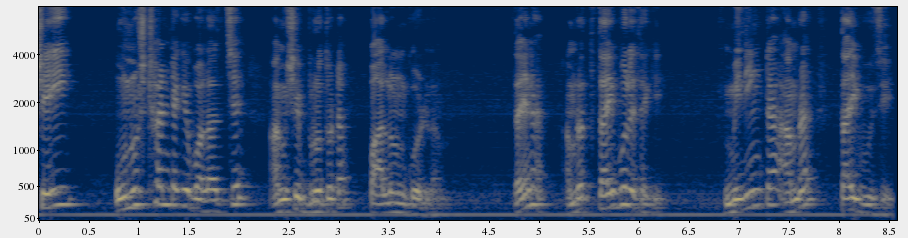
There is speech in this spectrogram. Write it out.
সেই অনুষ্ঠানটাকে বলা হচ্ছে, আমি সেই ব্রতটা পালন করলাম। তাই না? আমরা তাই বলে থাকি। মিনিংটা আমরা তাই বুঝি।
